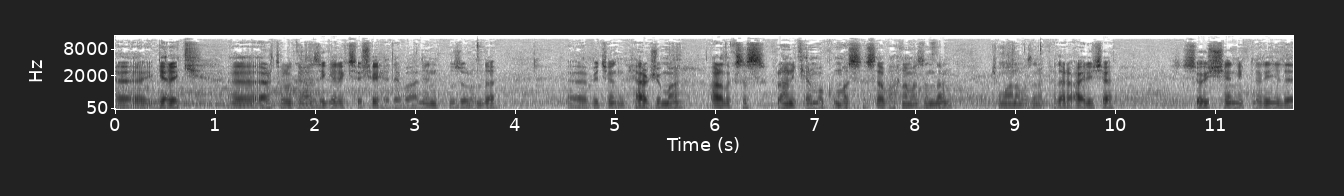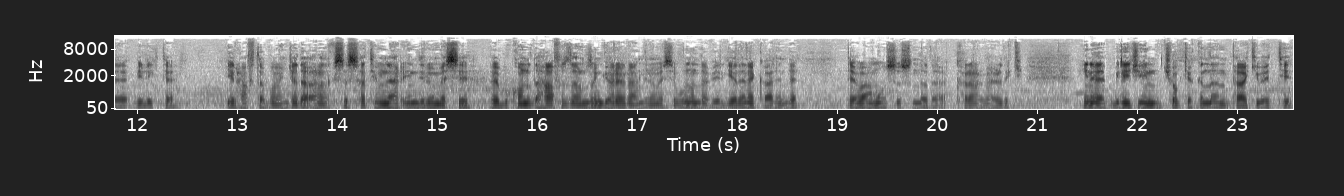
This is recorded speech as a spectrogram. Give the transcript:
E, gerek e, Ertuğrul Gazi gerekse Şeyh Edebali'nin huzurunda e, bütün her cuma aralıksız Kur'an-ı Kerim okunması sabah namazından cuma namazına kadar ayrıca Söğüt şenlikleriyle birlikte bir hafta boyunca da aralıksız hatimler indirilmesi ve bu konuda hafızlarımızın görevlendirilmesi bunun da bir gelenek halinde devamı hususunda da karar verdik. Yine Bilecik'in çok yakından takip ettiği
